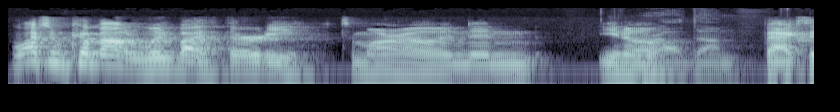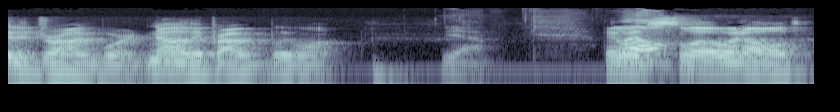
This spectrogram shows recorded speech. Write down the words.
Watch them come out and win by 30 tomorrow, and then you know back to the drawing board. No, they probably won't. Yeah, they well, look slow and old.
